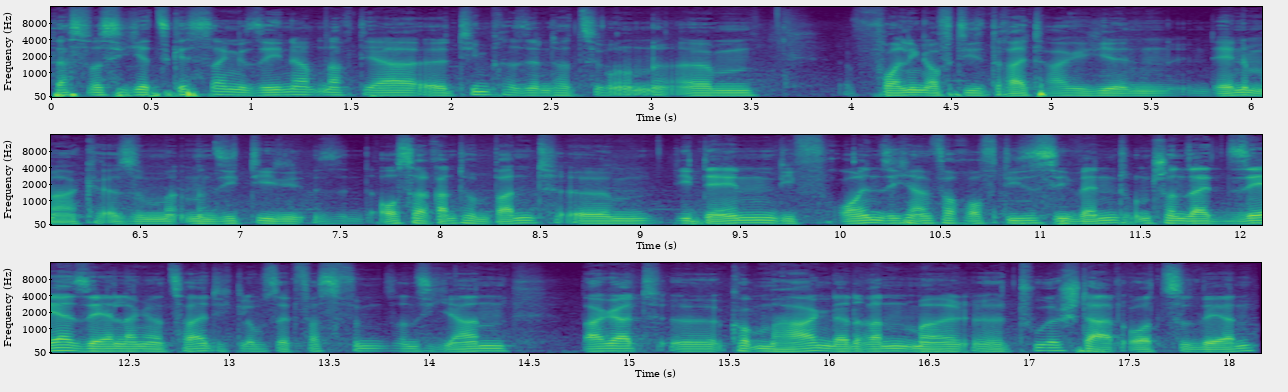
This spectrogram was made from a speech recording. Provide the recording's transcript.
das, was ich jetzt gestern gesehen habe nach der äh, Teampräsentation, ähm, vor allen Dingen auf die drei Tage hier in, in Dänemark. Also man, man sieht, die sind außer Rand und Band. Ähm, die Dänen, die freuen sich einfach auf dieses Event und schon seit sehr, sehr langer Zeit, ich glaube seit fast 25 Jahren, baggert äh, Kopenhagen daran, mal äh, Tourstartort zu werden.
